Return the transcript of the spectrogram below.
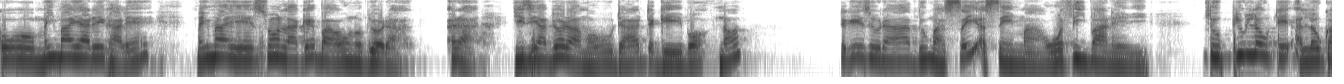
ကိုမိမရတဲ့ခါလဲမိမရေစွန့်လာခဲ့ပါအောင်လို့ပြောတာအဲ့ဒါရည်စရာပြောတာမဟုတ်ဘူးဒါတကေပေါ့နော်တကေဆိုတာသူ့မှာစိတ်အစင်မှာဝတိပါနေပြီသူပြုတ်လောက်တဲ့အလောက်က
